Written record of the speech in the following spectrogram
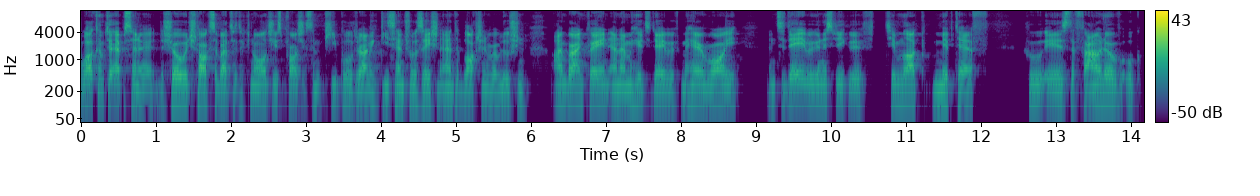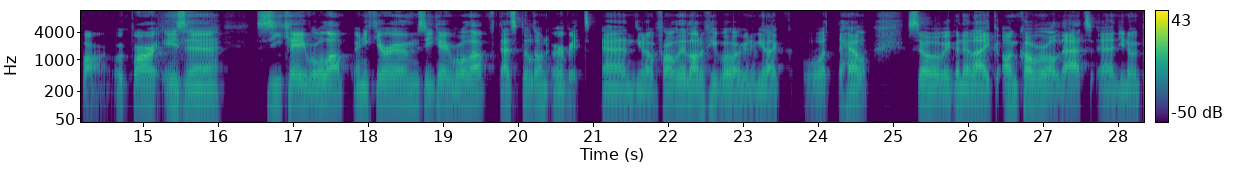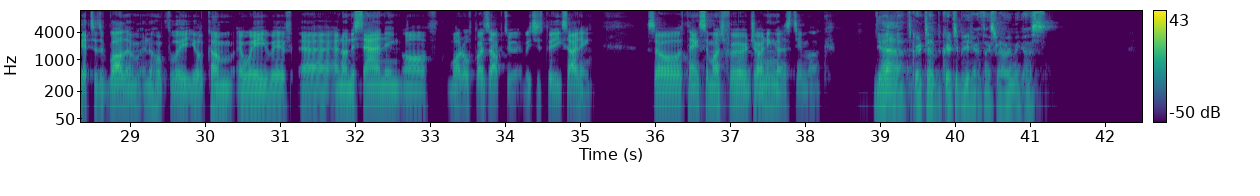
Welcome to Epicenter, the show which talks about the technologies, projects, and people driving decentralization and the blockchain revolution. I'm Brian Crain, and I'm here today with Meher Roy. And today we're going to speak with Timluc Miptev, who is the founder of Uqbar. Uqbar is a ZK rollup, an Ethereum ZK rollup that's built on Urbit. And, you know, probably a lot of people are going to be like, what the hell? So we're gonna like uncover all that and you know get to the bottom, and hopefully you'll come away with uh, an understanding of what Uqbar's up to, which is pretty exciting. So thanks so much for joining us, Timluc. Yeah, it's great to great to be here. Thanks for having me, guys.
